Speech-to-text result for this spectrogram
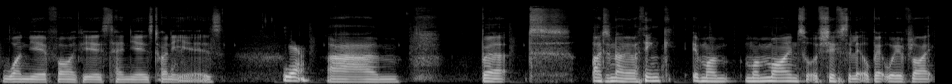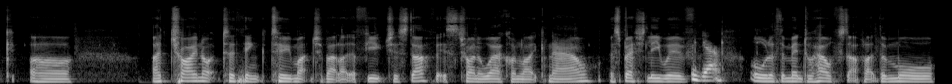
one year, five years, ten years, twenty years? Yeah, Um, but I don't know. I think in my my mind sort of shifts a little bit with like, uh, I try not to think too much about like the future stuff. It's trying to work on like now, especially with yeah, all of the mental health stuff. Like the more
